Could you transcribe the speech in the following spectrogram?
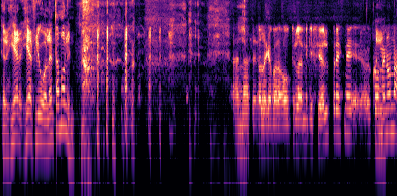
Heru, hér, hér fljúa lendamálin En þetta er alveg bara ótrúlega mikið fjölbreytni komið núna.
